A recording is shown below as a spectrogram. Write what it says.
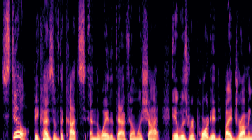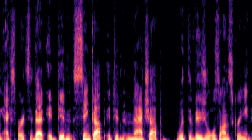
Still, because of the cuts and the way that that film was shot, it was reported by drumming experts that it didn't sync up, it didn't match up with the visuals on screen,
